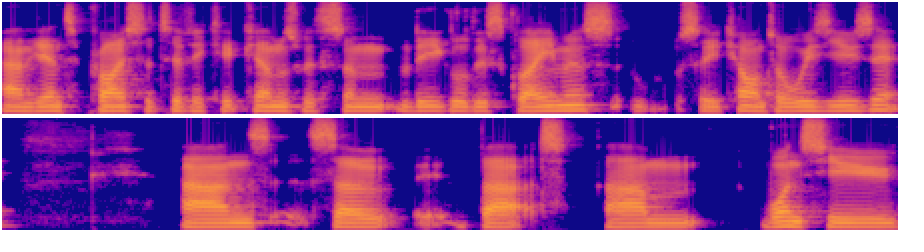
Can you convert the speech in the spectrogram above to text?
And the enterprise certificate comes with some legal disclaimers, so you can't always use it. And so, but um, once you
